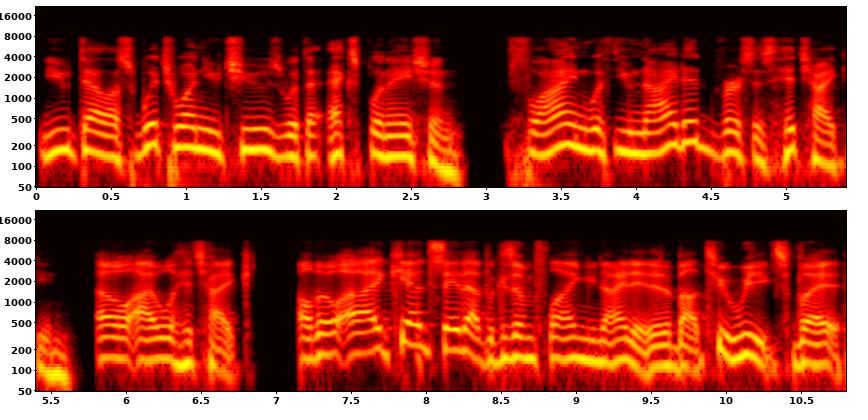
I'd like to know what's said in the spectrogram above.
You tell us which one you choose with the explanation. Flying with United versus hitchhiking. Oh, I will hitchhike. Although I can't say that because I'm flying United in about two weeks, but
